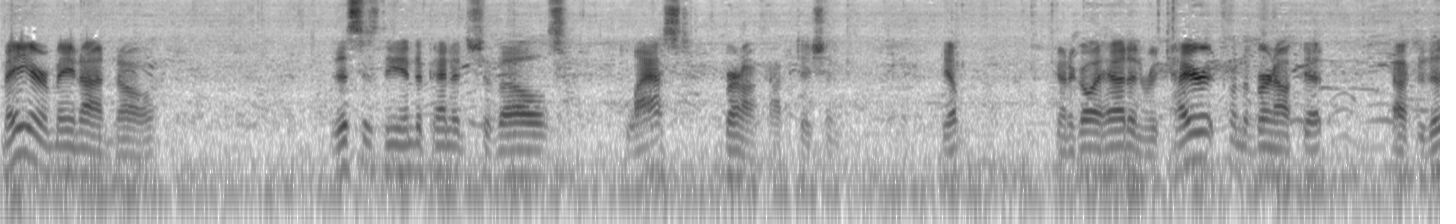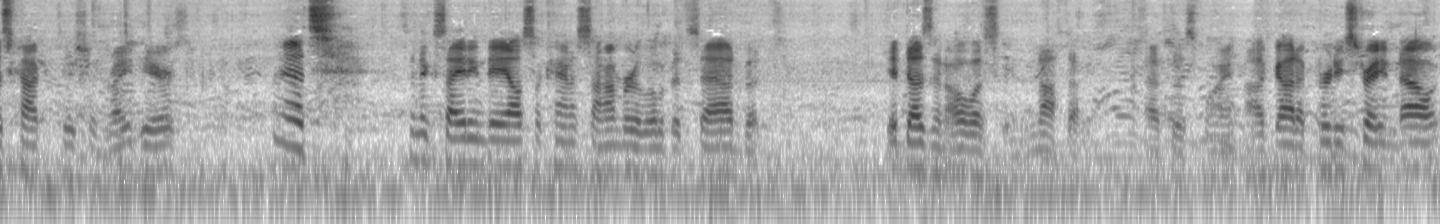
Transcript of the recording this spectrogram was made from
may or may not know, this is the Independence Chevelle's last burnout competition. Yep, gonna go ahead and retire it from the burnout pit after this competition right here. It's, it's an exciting day, also kind of somber, a little bit sad, but it doesn't owe us nothing at this point. I've got it pretty straightened out.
